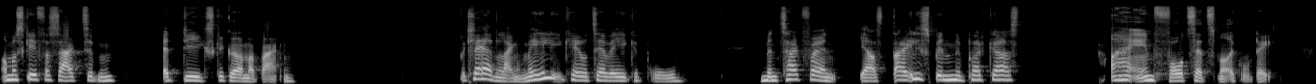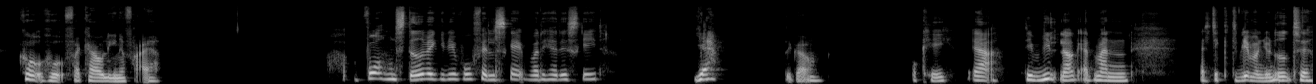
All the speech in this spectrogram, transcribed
og måske få sagt til dem, at de ikke skal gøre mig bange. Beklager den lange mail, I kan jo tage, hvad I kan bruge. Men tak for en jeres dejligt spændende podcast, og have en fortsat smadret god dag. KH fra Karoline Freja. Bor hun stadigvæk i det brugfællesskab, hvor det her det er sket? Ja, det gør hun. Okay, ja. Det er vildt nok, at man, altså det, det bliver man jo nødt til,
